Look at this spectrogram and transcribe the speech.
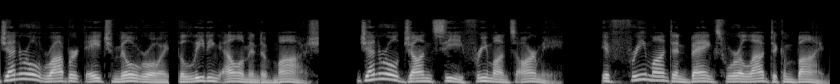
General Robert H. Milroy, the leading element of Maj. General John C. Fremont's army. If Fremont and Banks were allowed to combine,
